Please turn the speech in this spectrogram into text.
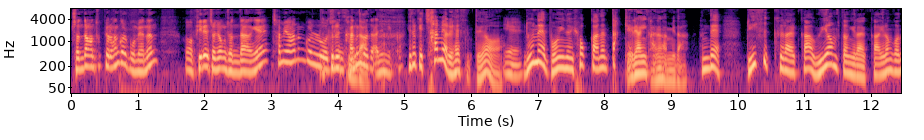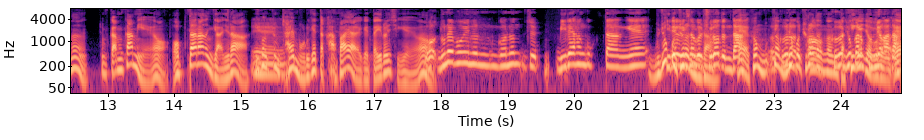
전당원 투표를 한 걸 보면은 어, 비례 전용 전당에 참여하는 걸로 지금 가는. 것 아닙니까? 이렇게 참여를 했을 때요. 예. 눈에 보이는 효과는 딱 계량이 가능합니다. 근데 리스크랄까 위험성이랄까 이런 거는 좀 깜깜이에요. 없다라는 게 아니라 이건 예. 좀잘 모르겠다. 가봐야 알겠다. 이런 식이에요. 어, 눈에 보이는 거는 이제 미래 한국당의 무조건 비례 의석을. 줄어든다. 예, 그건 어, 무조건 그거는- 줄어드는 어. 그건 효과는 기계적으로. 분명하다. 예,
